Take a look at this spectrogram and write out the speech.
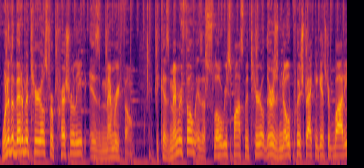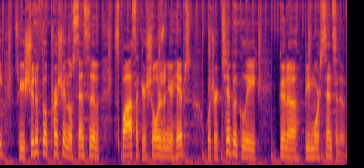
One of the better materials for pressure relief is memory foam. Because memory foam is a slow response material, there is no pushback against your body, so you shouldn't feel pressure in those sensitive spots like your shoulders and your hips, which are typically gonna be more sensitive.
